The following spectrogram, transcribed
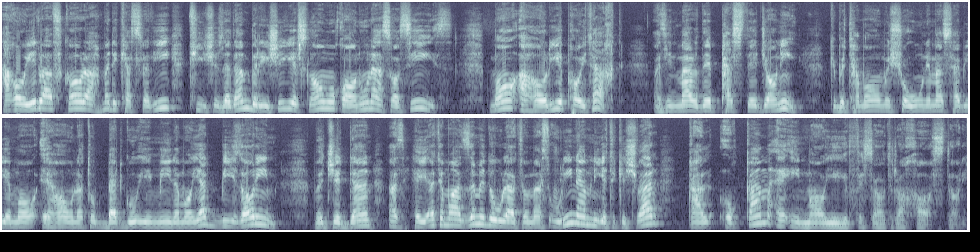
عقاید و افکار احمد کسروی تیشه زدن به ریشه اسلام و قانون اساسی است. ما اهالی پایتخت از این مرد پست جانی که به تمام شعون مذهبی ما اهانت و بدگویی می نماید بیزاریم و جدا از هیئت معظم دولت و مسئولین امنیت کشور قلع و قمع این مایه فساد را خواست داریم.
